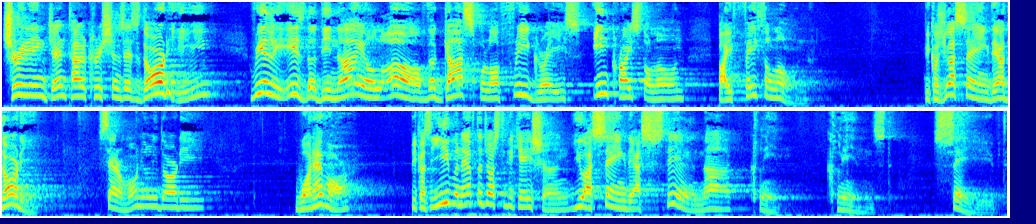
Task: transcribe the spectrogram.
Treating Gentile Christians as dirty really is the denial of the gospel of free grace in Christ alone by faith alone. Because you are saying they are dirty, ceremonially dirty, whatever. Because even after justification, you are saying they are still not clean, cleansed, saved.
